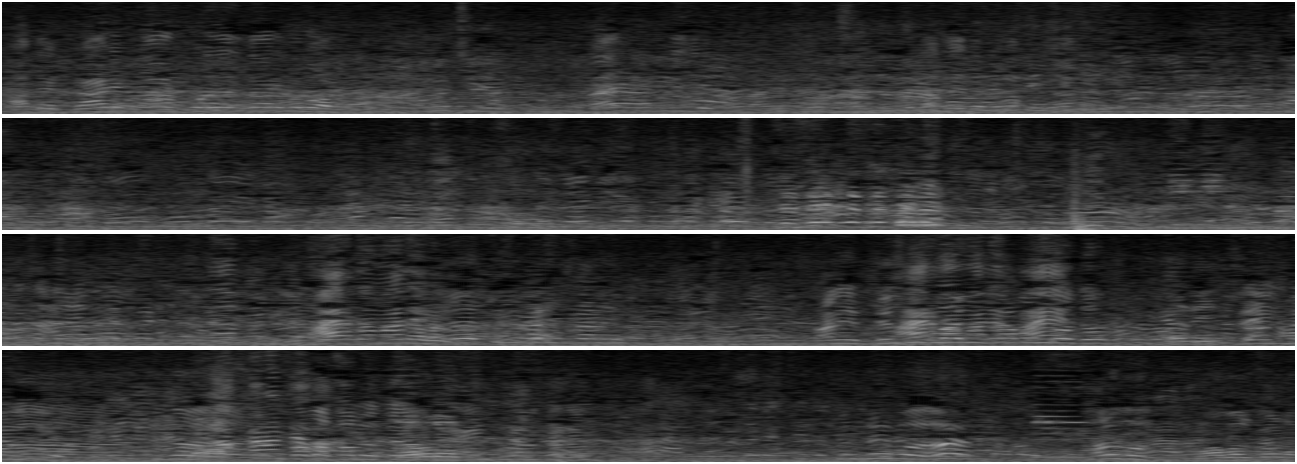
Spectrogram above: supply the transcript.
आता गाडी का पुढे तर बघू आपण काय आपली जसं आहे तसं चला. आणि फेसबुकला बी का बंद होतं. मोबाईल सोडा.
